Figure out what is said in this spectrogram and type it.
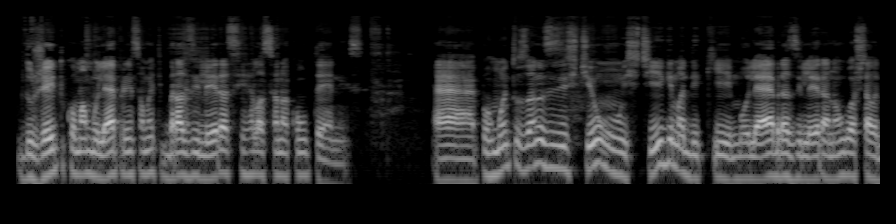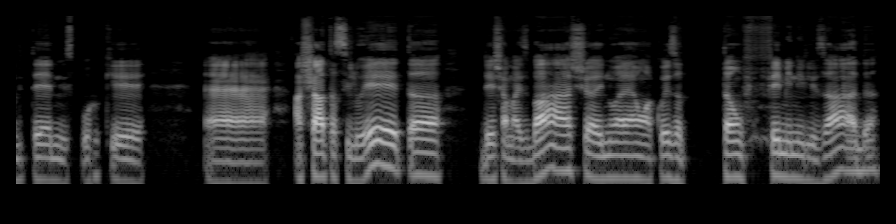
do jeito como a mulher, principalmente brasileira, se relaciona com o tênis. É, por muitos anos existiu um estigma de que mulher brasileira não gostava de tênis porque é, achata a silhueta, deixa mais baixa e não é uma coisa tão feminilizada.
